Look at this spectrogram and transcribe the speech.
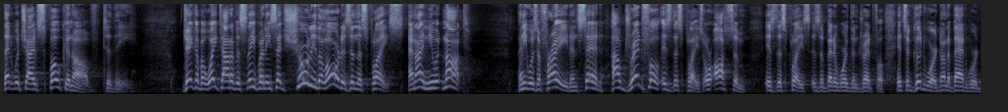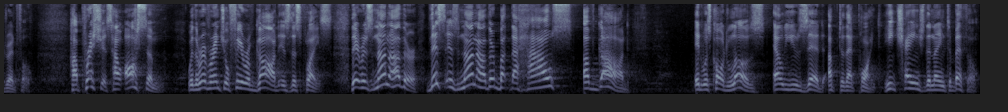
that which I have spoken of to thee. Jacob awaked out of his sleep, and he said, Surely the Lord is in this place, and I knew it not. And he was afraid and said, How dreadful is this place, or awesome is this place, is a better word than dreadful. It's a good word, not a bad word, dreadful. How precious, how awesome, with a reverential fear of God is this place. There is none other, this is none other but the house of God. It was called Luz, L U Z, up to that point. He changed the name to Bethel.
